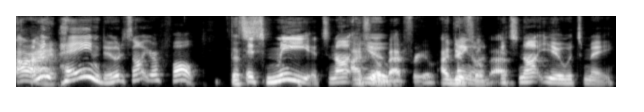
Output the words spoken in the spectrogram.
all I'm in pain, dude. It's not your fault. That's It's me. It's not you. I you. feel bad for you. I do Hang feel on. bad. It's not you, it's me.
